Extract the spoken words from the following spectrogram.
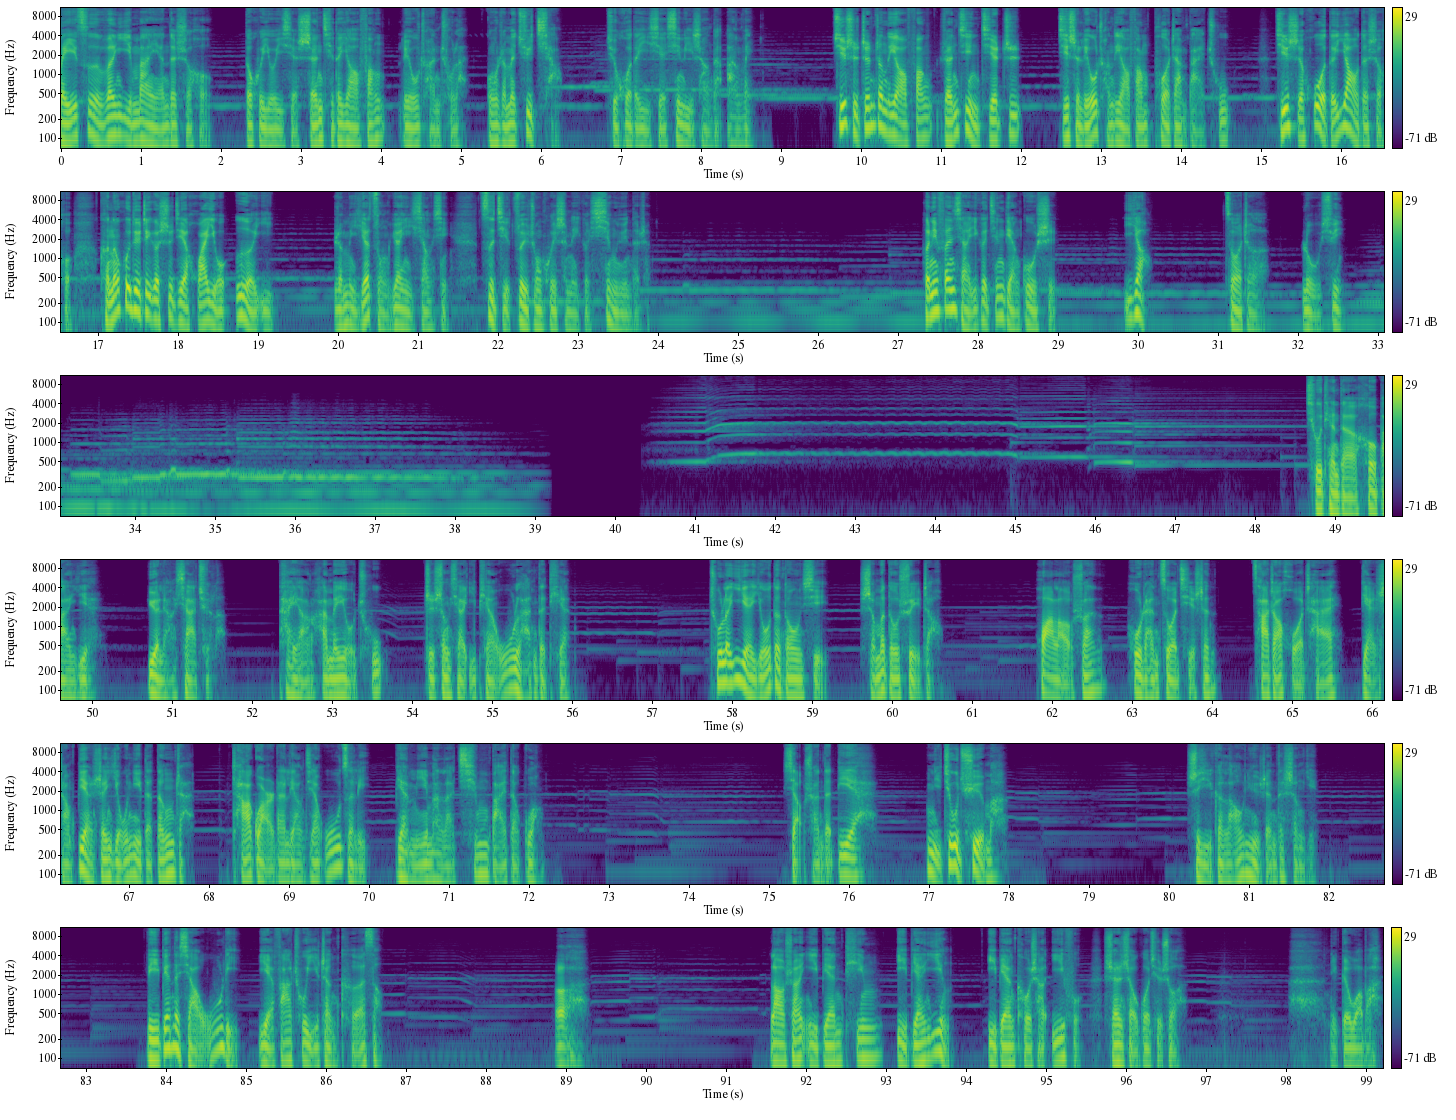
每一次瘟疫蔓延的时候，都会有一些神奇的药方流传出来，供人们去抢，去获得一些心理上的安慰。即使真正的药方人尽皆知，即使流传的药方破绽百出，即使获得药的时候可能会对这个世界怀有恶意，人们也总愿意相信自己最终会是那个幸运的人。和您分享一个经典故事。药，作者鲁迅。秋天的后半夜，月亮下去了，太阳还没有出，只剩下一片乌蓝的天。除了夜游的东西。什么都睡着。华老栓忽然坐起身，擦着火柴，点上遍身油腻的灯盏，茶馆的两间屋子里便弥漫了清白的光。小栓的爹，你就去吗？是一个老女人的声音。里边的小屋里也发出一阵咳嗽。啊。老栓一边听一边应，一边扣上衣服，伸手过去说：“你给我吧。”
